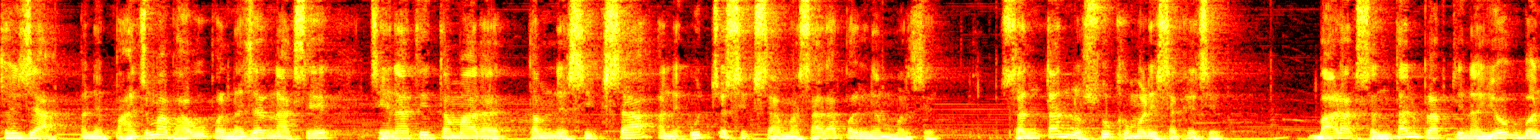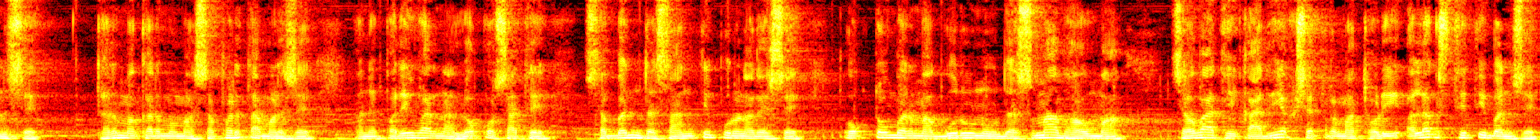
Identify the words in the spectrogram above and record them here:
ત્રીજા અને પાંચમા ભાવ ઉપર નજર નાખશે જેનાથી તમારા, તમને શિક્ષા અને ઉચ્ચ શિક્ષામાં સારા પરિણામ મળશે. સંતાનનું સુખ મળી શકે છે. બાળક સંતાન પ્રાપ્તિના યોગ બનશે. ધર્મ કર્મમાં સફળતા મળશે અને પરિવારના લોકો સાથે સંબંધ શાંતિપૂર્ણ રહેશે. ઓક્ટોબરમાં ગુરુનું દસમા ભાવમાં જવાથી કાર્યક્ષેત્રમાં થોડી અલગ સ્થિતિ બનશે.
